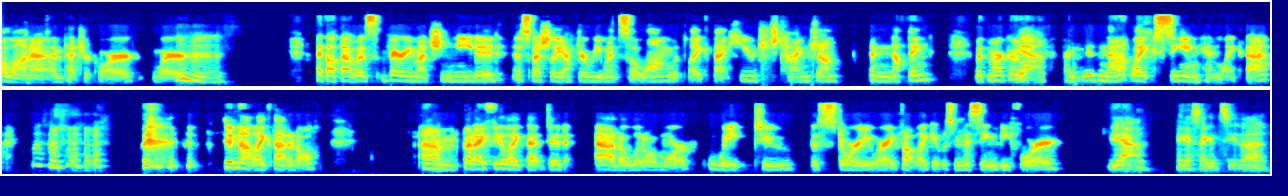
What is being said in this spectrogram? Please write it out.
Alana and Petrichor, where Mhm. I thought that was very much needed, especially after we went so long with like that huge time jump and nothing with Marko. Yeah. I did not like seeing him like that. did not like that at all. Um, but I feel like that did add a little more weight to the story where I felt like it was missing before. yeah. I guess I could see that.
